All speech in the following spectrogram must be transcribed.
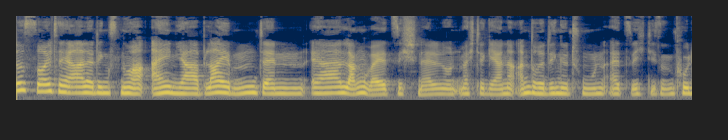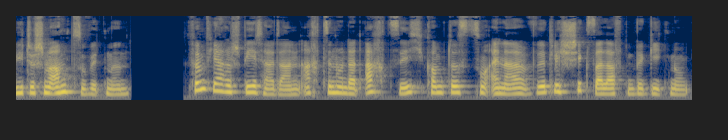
Das sollte er allerdings nur ein Jahr bleiben, denn er langweilt sich schnell und möchte gerne andere Dinge tun, als sich diesem politischen Amt zu widmen. Fünf Jahre später dann, 1880, kommt es zu einer wirklich schicksalhaften Begegnung.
